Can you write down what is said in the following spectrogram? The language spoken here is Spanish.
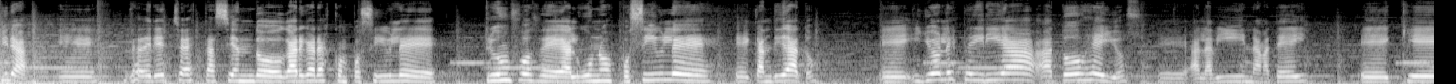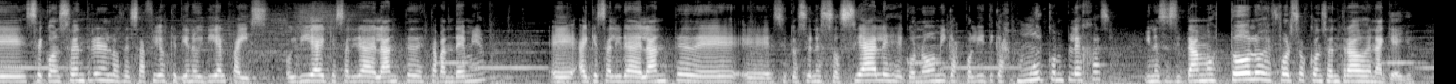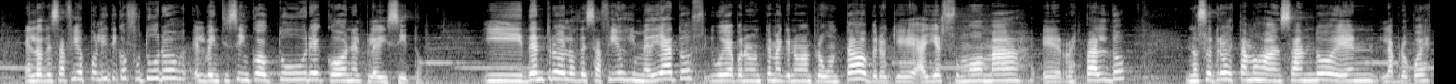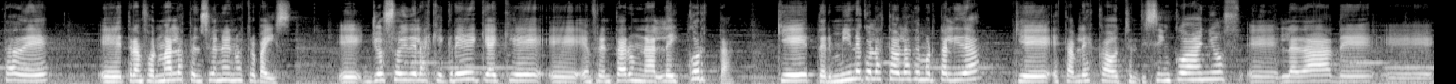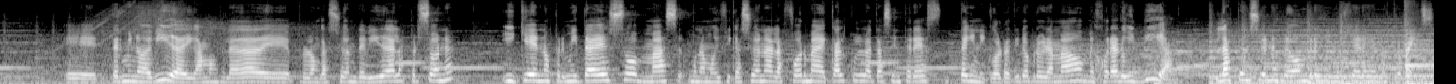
Mira, eh, la derecha está haciendo gárgaras con posibles triunfos de algunos posibles eh, candidatos. Eh, y yo les pediría a todos ellos, a Lavín, a Matei, que se concentren en los desafíos que tiene hoy día el país. Hoy día hay que salir adelante de esta pandemia, hay que salir adelante de situaciones sociales, económicas, políticas muy complejas y necesitamos todos los esfuerzos concentrados en aquello en los desafíos políticos futuros el 25 de octubre con el plebiscito. Y dentro de los desafíos inmediatos, y voy a poner un tema que no me han preguntado, pero que ayer sumó más eh, respaldo, nosotros estamos avanzando en la propuesta de eh, transformar las pensiones en nuestro país. Eh, yo soy de las que cree que hay que enfrentar una ley corta que termine con las tablas de mortalidad, que establezca 85 años la edad de eh, término de vida, digamos, de la edad de prolongación de vida de las personas y que nos permita eso, más una modificación a la forma de cálculo de la tasa de interés técnico, el retiro programado, mejorar hoy día las pensiones de hombres y mujeres en nuestro país.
